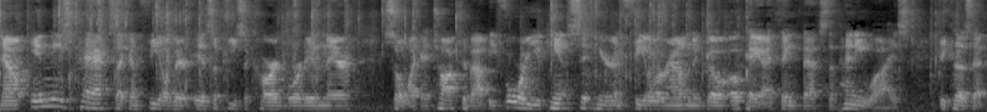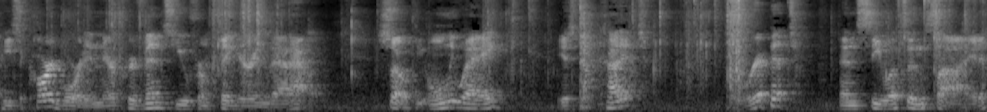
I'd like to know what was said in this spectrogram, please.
Now, in these packs, I can feel there is a piece of cardboard in there. So like I talked about before, you can't sit here and feel around and go, okay, I think that's the Pennywise, because that piece of cardboard in there prevents you from figuring that out. So the only way is to cut it, rip it, and see what's inside.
